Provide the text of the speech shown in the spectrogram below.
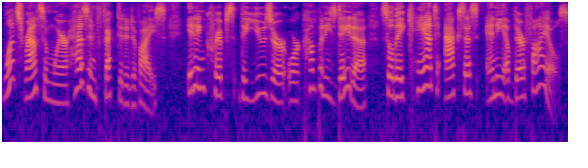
Once ransomware has infected a device, it encrypts the user or company's data so they can't access any of their files.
